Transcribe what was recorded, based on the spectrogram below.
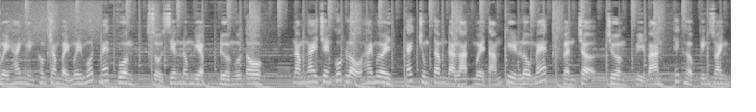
12.071 m2, sổ riêng nông nghiệp, đường ô tô, nằm ngay trên quốc lộ 20, cách trung tâm Đà Lạt 18 km, gần chợ, trường, ủy ban, thích hợp kinh doanh,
